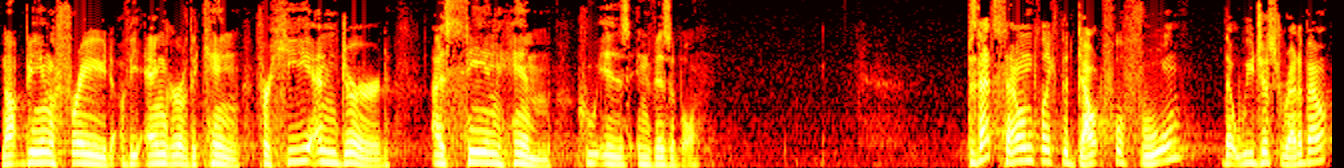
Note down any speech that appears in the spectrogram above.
not being afraid of the anger of the king, for he endured as seeing him who is invisible. Does that sound like the doubtful fool that we just read about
